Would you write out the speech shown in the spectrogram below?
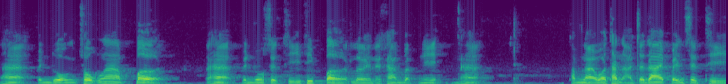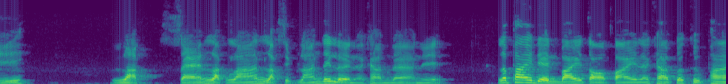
นะฮะเป็นดวงโชคลาภเปิดนะฮะเป็นดวงเศรษฐีที่เปิดเลยนะครับแบบนี้นะฮะทำนายว่าท่านอาจจะได้เป็นเศรษฐี หลักแสนหลักล้านหลักสิบล้านได้เลยนะครับนะอันนี้ แล้วไพ่เด่นใบต่อไปนะครับก็คือไพ่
